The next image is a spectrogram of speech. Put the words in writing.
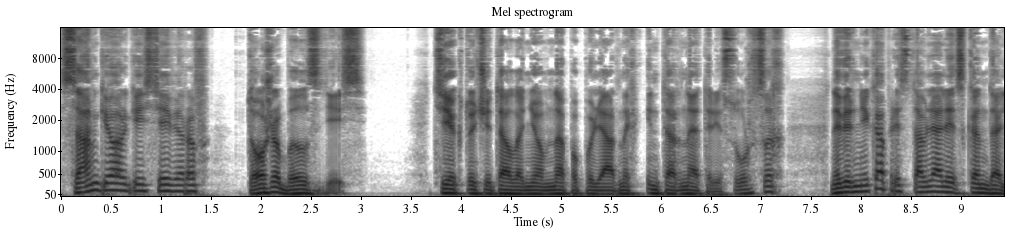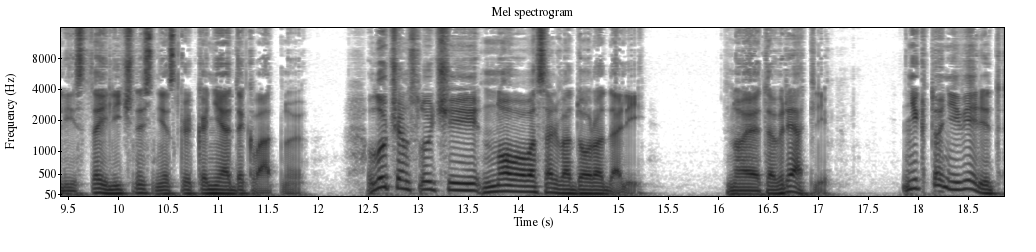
Сам Георгий Северов тоже был здесь. Те, кто читал о нем на популярных интернет-ресурсах, наверняка представляли скандалиста и личность несколько неадекватную. В лучшем случае нового Сальвадора Дали. Но это вряд ли. Никто не верит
